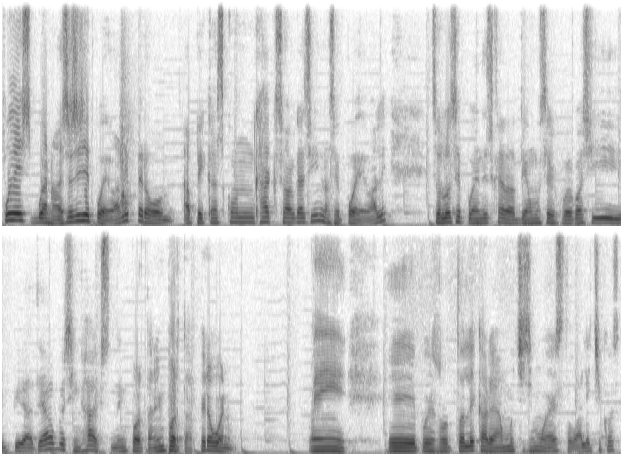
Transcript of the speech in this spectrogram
pues bueno, eso sí se puede, ¿vale? Pero APKs con hacks o algo así no se puede, ¿vale? Solo se pueden descargar, digamos, el juego así pirateado, pues sin hacks, no importa, no importa, pero bueno. Eh, eh, pues Roto le cabrea muchísimo esto, ¿vale chicos?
